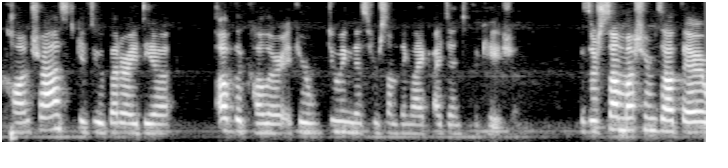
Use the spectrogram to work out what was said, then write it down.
contrast gives you a better idea of the color if you're doing this for something like identification. Because there's some mushrooms out there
